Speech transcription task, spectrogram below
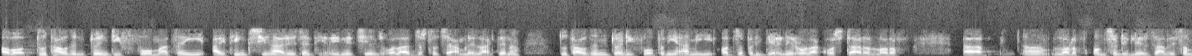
अब टु थाउजन्ड ट्वेन्टी फोरमा चाहिँ आई थिङ्क सिनारी चाहिँ धेरै नै चेन्ज होला जस्तो चाहिँ हामीलाई लाग्दैन। टु थाउजन्ड ट्वेन्टी फोर पनि हामी अझ पनि धेरै नै रोला कोस्टा र lot of lot of uncertainty लिएर जाँदैछौँ।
